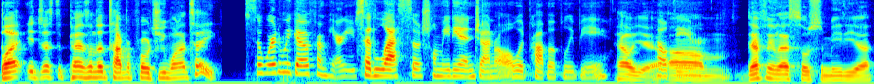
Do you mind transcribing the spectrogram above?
but it just depends on the type of approach you want to take. So where do we go from here? You said less social media in general would probably be. Hell yeah, Healthier. um, definitely less social media.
